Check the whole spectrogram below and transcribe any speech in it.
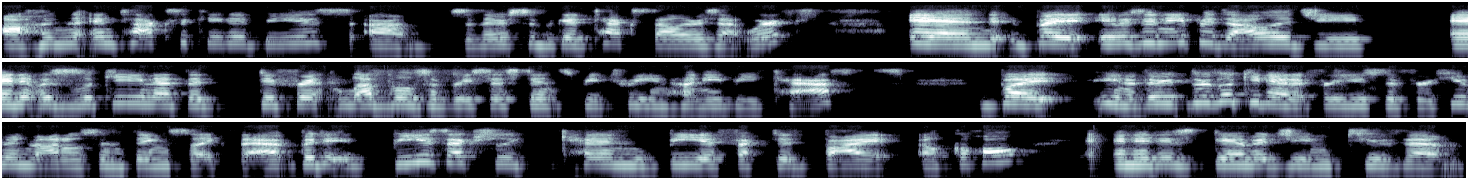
on intoxicated bees. Um, so there's some good tax dollars at work. And but it was in Apidologie and it was looking at the different levels of resistance between honeybee castes. But you know, they're they're looking at it for use of for human models and things like that. But it, bees actually can be affected by alcohol and it is damaging to them.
